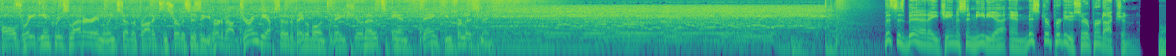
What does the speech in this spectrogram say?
Paul's rate increase letter and links to other products and services that you heard about during the episode available in today's show notes. And thank you for listening. This has been a Jameson Media and Mr. Producer production.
